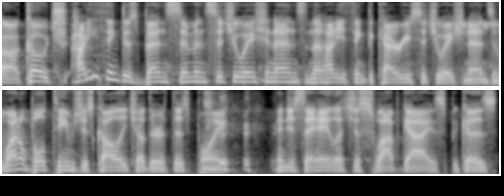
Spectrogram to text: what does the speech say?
Uh, Coach, how do you think this Ben Simmons situation ends, and then how do you think the Kyrie situation ends? And why don't both teams just call each other at this point and just say, "Hey, let's just swap guys"? Because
